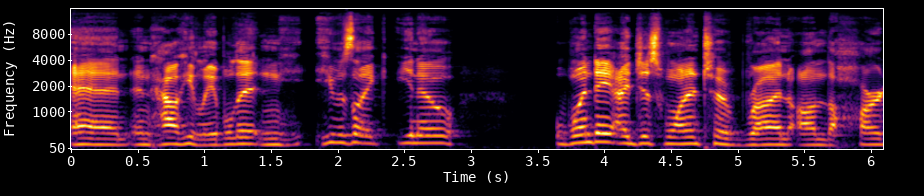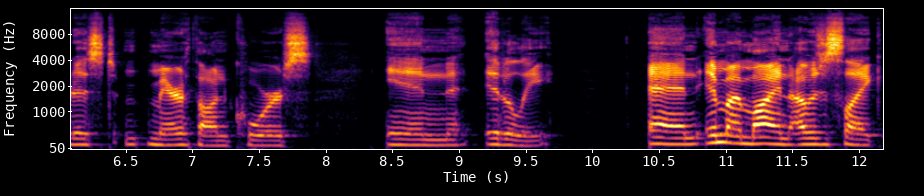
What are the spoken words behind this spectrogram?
and and how he labeled it. And he, he was like, you know, one day I just wanted to run on the hardest marathon course in Italy. And in my mind, I was just like,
